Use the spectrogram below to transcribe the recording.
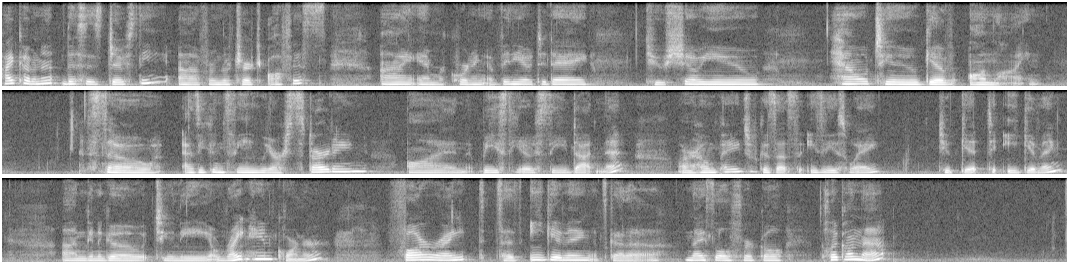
Hi, Covenant. This is Josey uh, from the church office. I am recording a video today to show you how to give online. So, as you can see, we are starting on bcoc.net, our homepage, because that's the easiest way to get to e giving. I'm going to go to the right hand corner, far right, it says e giving. It's got a nice little circle click on that.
